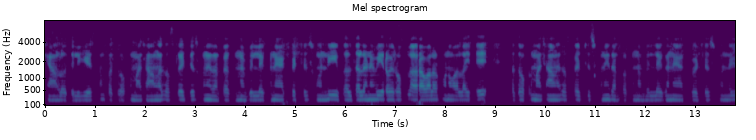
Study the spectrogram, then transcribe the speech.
ఛానల్లో తెలియజేస్తాం. ప్రతి ఒక్కరు మా ఛానల్ సబ్స్క్రైబ్ చేసుకుని దాని పక్కన బిల్ ఐకాన్ యాక్టివేట్ చేసుకోండి. ఈ ఫలితాలు అనేవి ఇరవై లోపల రావాలనుకున్న వాళ్ళు అయితే ప్రతి ఒక్కరు మా ఛానల్ని సబ్స్క్రైబ్ చేసుకుని దాని పక్కన బెల్ ఐకాన్ యాక్టివేట్ చేసుకోండి.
